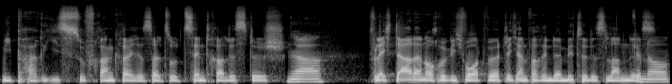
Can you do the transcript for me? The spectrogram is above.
wie Paris zu Frankreich ist, halt so zentralistisch. Ja, Vielleicht da dann auch wirklich wortwörtlich einfach in der Mitte des Landes. genau.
